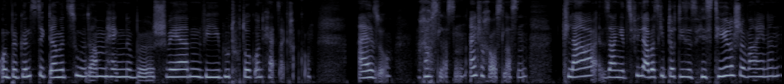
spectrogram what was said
und begünstigt damit zusammenhängende Beschwerden wie Bluthochdruck und Herzerkrankung. Also, rauslassen, einfach rauslassen. Klar, sagen jetzt viele, aber es gibt doch dieses hysterische Weinen.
